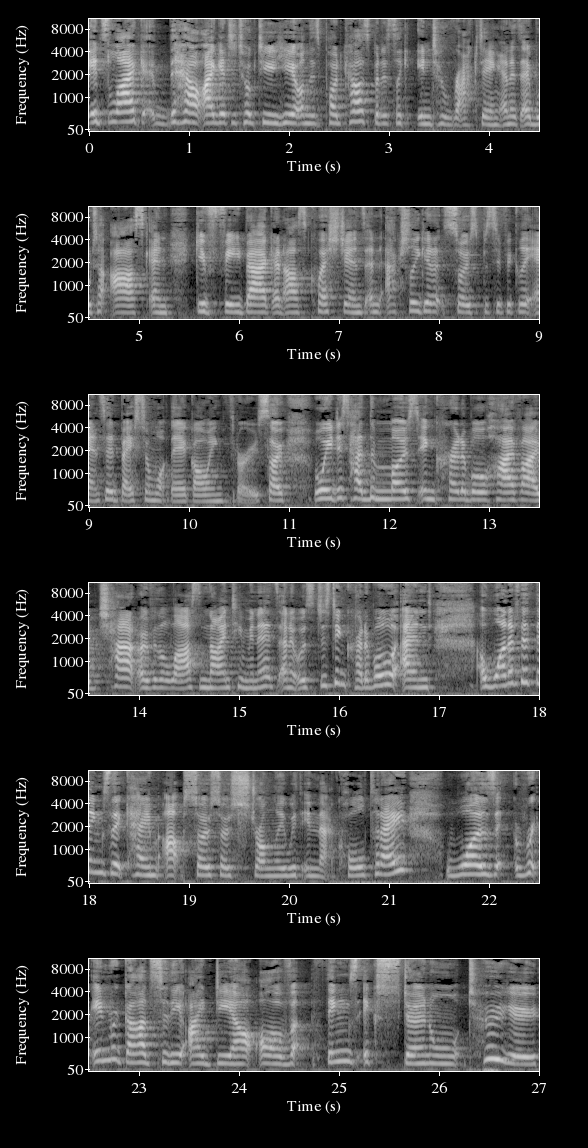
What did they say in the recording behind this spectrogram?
it's like how I get to talk to you here on this podcast, but it's like interacting and it's able to ask and give feedback and ask questions and actually get it so specifically answered based on what they're going through. So we just had the most incredible high vibe chat over the last 90 minutes and it was just incredible. And one of the things that came up so, so strongly within that call today was in regards to the idea of things external to you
